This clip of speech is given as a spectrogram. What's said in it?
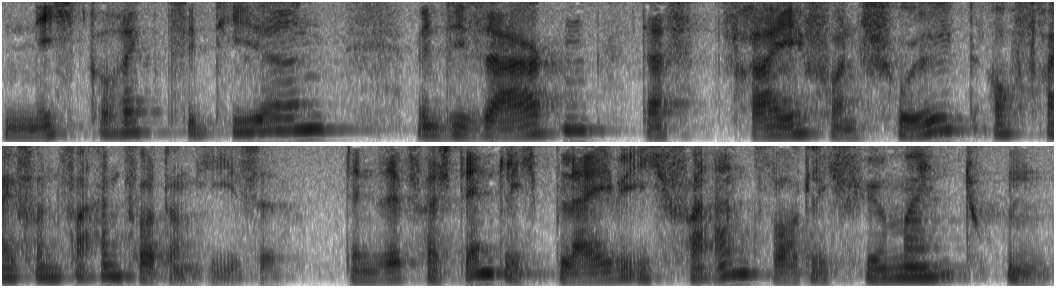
nicht korrekt zitieren, wenn Sie sagen, dass frei von Schuld auch frei von Verantwortung hieße. Denn selbstverständlich bleibe ich verantwortlich für mein Tun.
